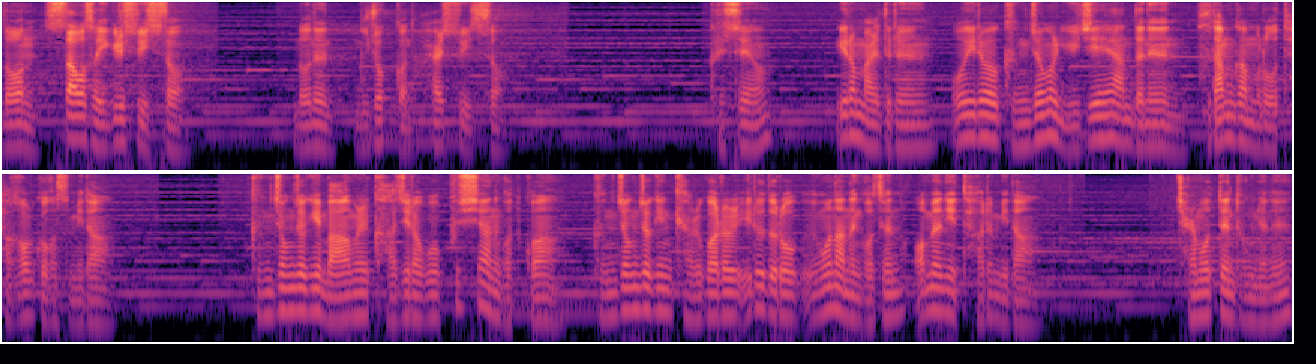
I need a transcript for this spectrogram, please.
넌 싸워서 이길 수 있어. 너는 무조건 할 수 있어. 글쎄요. 이런 말들은 오히려 긍정을 유지해야 한다는 부담감으로 다가올 것 같습니다. 긍정적인 마음을 가지라고 푸시하는 것과 긍정적인 결과를 이루도록 응원하는 것은 엄연히 다릅니다. 잘못된 동료는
